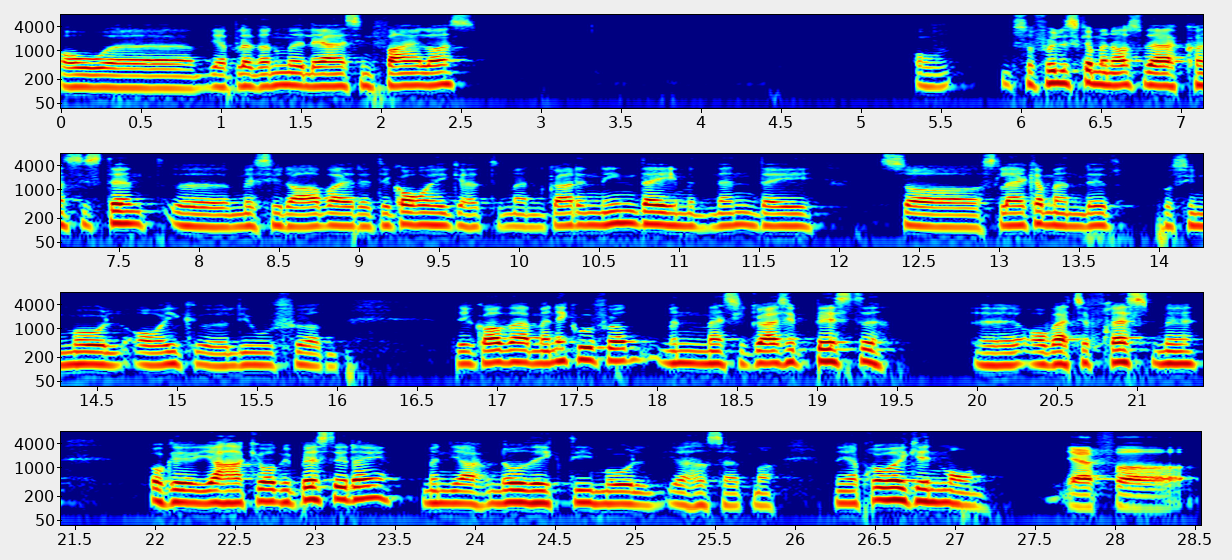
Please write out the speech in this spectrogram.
Og øh, ja, blandt andet med at lære af sin fejl også. Og selvfølgelig skal man også være konsistent øh, med sit arbejde. Det går ikke, at man gør det den ene dag, men den anden dag, så slækker man lidt på sin mål, og ikke øh, lige udfører den. Det kan godt være, at man ikke udfører den, men man skal gøre sit bedste, øh, og være tilfreds med, okay, jeg har gjort mit bedste i dag, men jeg nåede ikke de mål, jeg havde sat mig. Men jeg prøver igen i morgen. Ja, for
